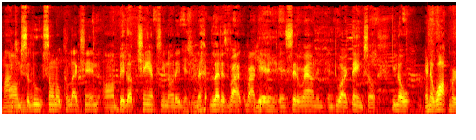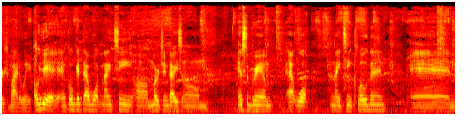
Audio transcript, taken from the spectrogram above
Mind Um, you. salute Sono Collection. Um, big up champs. You know they Yes, let, us rock, rock Yeah. and, and sit around and, and do our thing. So you know And the walk merch, by the way. Oh yeah, and go get that Walk 19 um, merchandise um, Instagram at Walk 19 Clothing, and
